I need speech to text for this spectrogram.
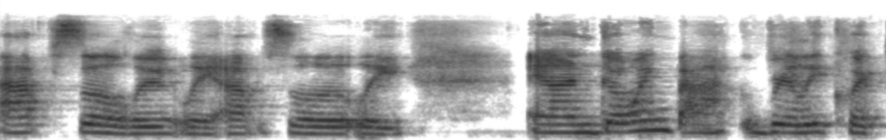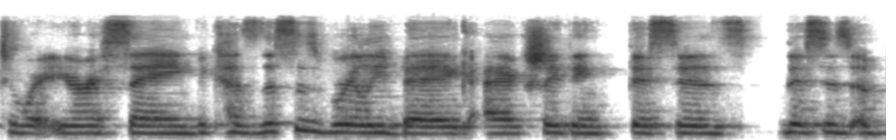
Absolutely, absolutely. And going back really quick to what you were saying, because this is really big, I actually think this is this is a,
